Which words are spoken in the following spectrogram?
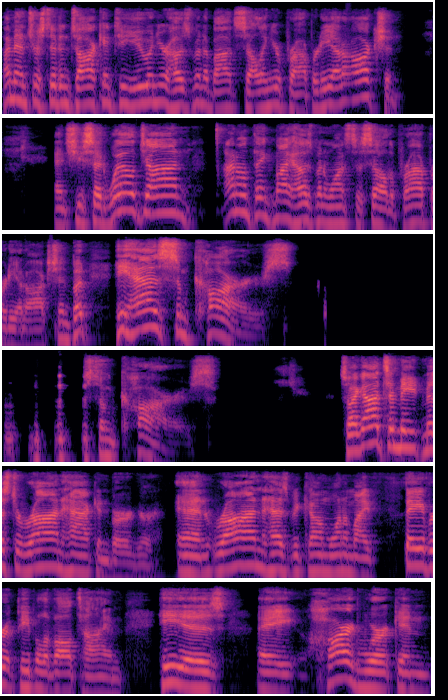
I'm interested in talking to you and your husband about selling your property at auction. And she said, Well, John, I don't think my husband wants to sell the property at auction, but he has some cars. some cars. So I got to meet Mr. Ron Hackenberger, and Ron has become one of my favorite people of all time. He is a hardworking,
